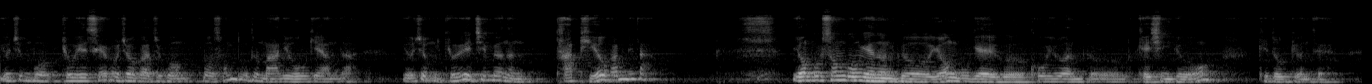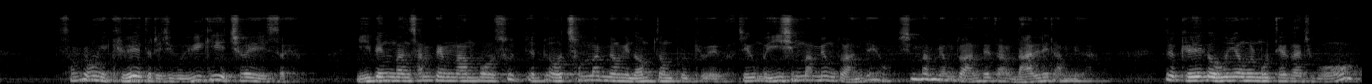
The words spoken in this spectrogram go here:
요즘 뭐 교회 새로 져가지고 뭐 성도들 많이 오게 한다. 요즘 교회 지면은 다 비어갑니다. 영국 성공에는 그 영국의 그 고유한 그 개신교 기독교인데 성공의 교회들이 지금 위기에 처해 있어요. 200만, 300만, 뭐 수, 어, 천만 명이 넘던 그 교회가 지금 뭐 20만 명도 안 돼요. 10만 명도 안 되다가 난리랍니다. 그래서 교회가 운영을 못 해가지고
